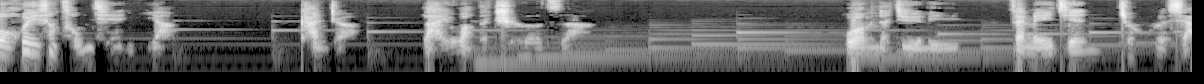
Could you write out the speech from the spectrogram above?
我会像从前一样看着来往的车子啊，我们的距离在眉间皱了下，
